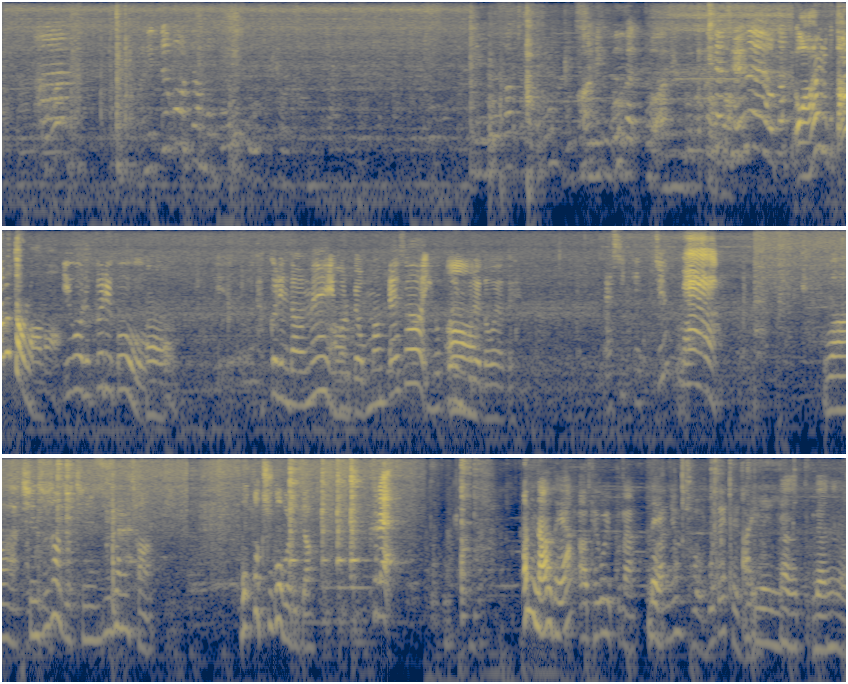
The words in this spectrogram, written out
아니 뜨거울 때 한번 먹어보고 아닌 거 같아. 아닌 거 같아. 근데 쟤는 어차피 와 이렇게 따로따로 하나 이거를 끓이고 어. 다 끓인 다음에 이거를 면만 빼서 이거 끓인 어. 물에 넣어야 돼. 맛있겠죠? 와, 진수성찬, 진수성찬. 먹고 죽어버리자. 그래 언니 나와도 돼요? 아 되고 있구나. 네. 아니요 저 모자이크 해주세요. 아, 예, 예. 야, 면으로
